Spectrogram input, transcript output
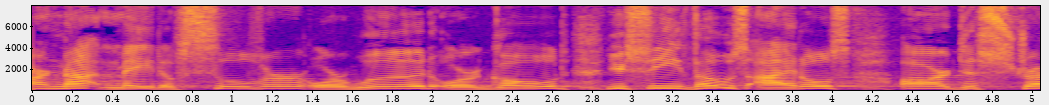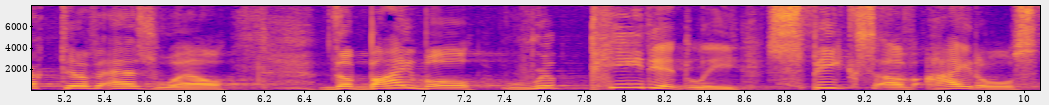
are not made of silver or wood or gold. You see, those idols are destructive as well. The Bible repeatedly speaks of idols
